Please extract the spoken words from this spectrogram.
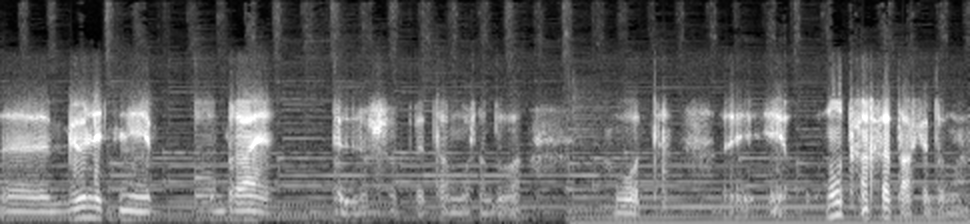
э, бюллетени по Брайлю, чтобы это можно было, вот. И, ну, как-то так, я думаю.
